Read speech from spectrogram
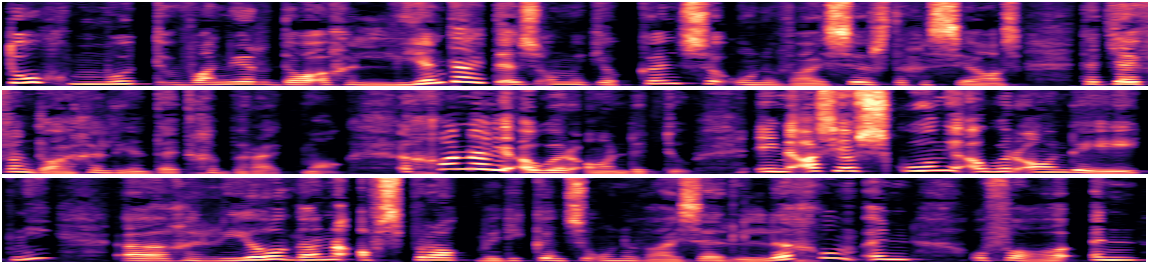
tog moet wanneer daar 'n geleentheid is om met jou kind se onderwysers te gesels dat jy van daai geleentheid gebruik maak. Gaan na die ouer aande toe. En as jou skool nie ouer aande het nie, uh gereël dan 'n afspraak met die kind se onderwyser. Lig hom in of haar in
